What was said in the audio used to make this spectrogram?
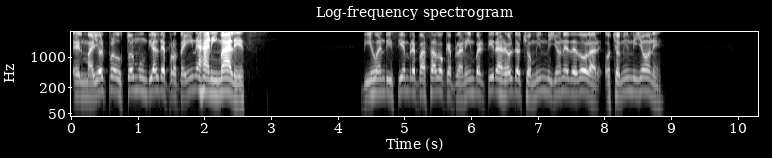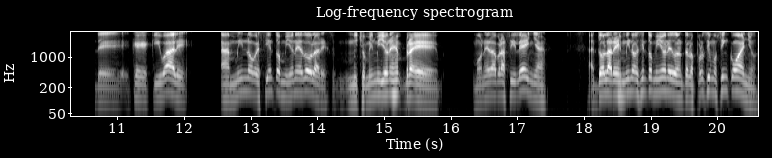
el mayor productor mundial de proteínas animales. Dijo en diciembre pasado que planea invertir alrededor de 8 mil millones de dólares, 8 mil millones, de, que equivale a 1.900 millones de dólares, 8 mil millones eh, moneda brasileña, a dólares 1.900 millones durante los próximos cinco años,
